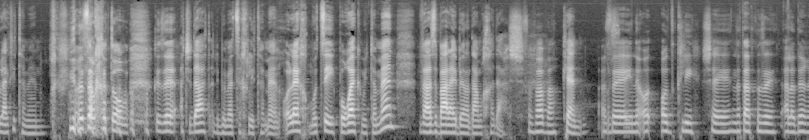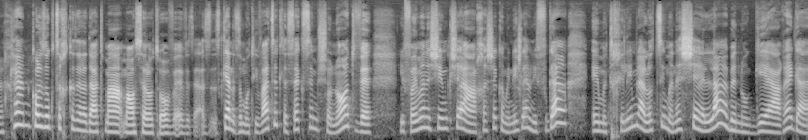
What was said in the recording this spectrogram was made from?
אולי תתאמן, יעשה לך טוב. כזה, את יודעת, אני באמת צריך להתאמן. הולך, מוציא, פורק, מתאמן, ואז בא אליי בן אדם חדש. סבבה. כן. אז אה, הנה עוד, עוד כלי שנתת כזה על הדרך. כן, כל זוג צריך כזה לדעת מה, מה עושה לו טוב אה, וזה. אז, אז כן, אז המוטיבציות לסקס הן שונות, ולפעמים אנשים, כשהחשק המיני שלהם נפגע, הם מתחילים להעלות סימני שאלה בנוגע, רגע,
